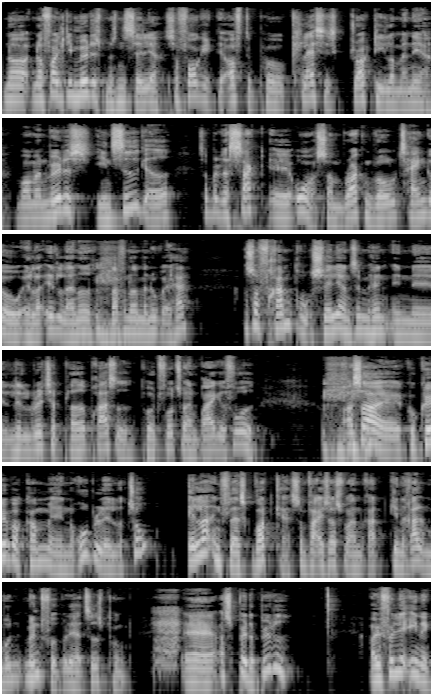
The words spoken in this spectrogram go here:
Når, når folk de mødtes med sådan en sælger, så foregik det ofte på klassisk drug dealer manér, hvor man mødtes i en sidegade, så blev der sagt øh, ord som rock and roll, tango eller et eller andet, hvad for noget man nu vil have. Og så fremdrog sælgeren simpelthen en øh, Little Richard plade presset på et foto af en brækket fod. Og så øh, kunne køber komme med en rubel eller to, eller en flaske vodka, som faktisk også var en ret generel møn- møntfod på det her tidspunkt. Øh, og så blev der byttet. Og ifølge en af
